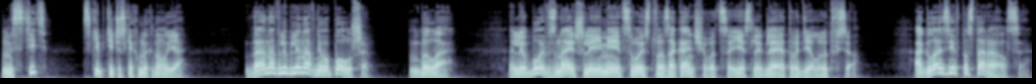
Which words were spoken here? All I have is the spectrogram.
«Мстить?» — скептически хмыкнул я. «Да она влюблена в него по уши». «Была». Любовь, знаешь ли, имеет свойство заканчиваться, если для этого делают все. А Глазьев постарался.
